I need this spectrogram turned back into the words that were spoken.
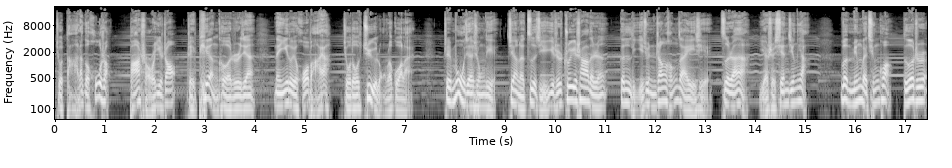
就打了个呼哨，把手一招，这片刻之间，那一对火把呀。就都聚拢了过来。这穆家兄弟见了自己一直追杀的人跟李俊、张衡在一起，自然啊也是先惊讶。问明白情况，得知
